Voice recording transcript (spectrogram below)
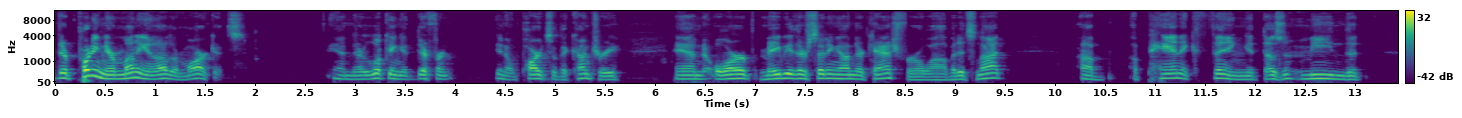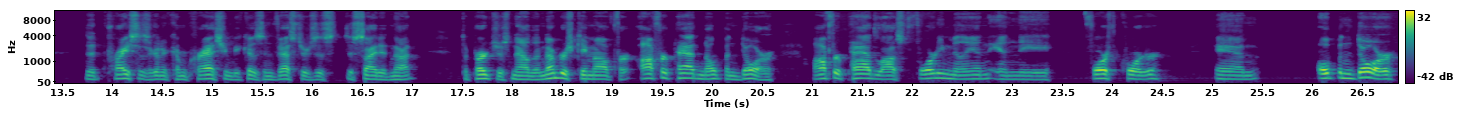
they're putting their money in other markets, and they're looking at different you know parts of the country and or maybe they're sitting on their cash for a while but it's not a, a panic thing. It doesn't mean that that prices are going to come crashing because investors has decided not to purchase. Now the numbers came out for offerpad and Opendoor. Offerpad lost 40 million in the fourth quarter and Opendoor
